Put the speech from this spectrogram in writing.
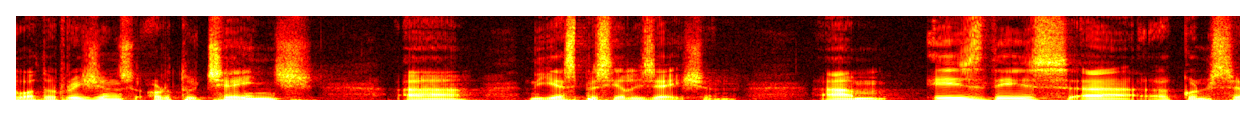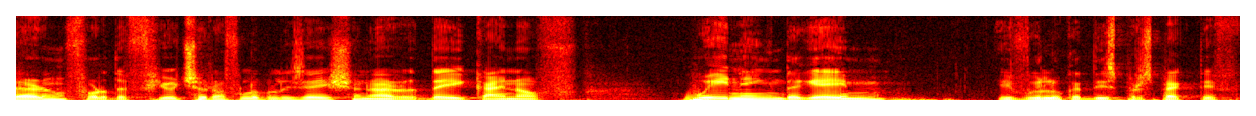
to other regions or to change uh, the specialization. Um, is this uh, a concern for the future of globalization? Are they kind of winning the game if we look at this perspective?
